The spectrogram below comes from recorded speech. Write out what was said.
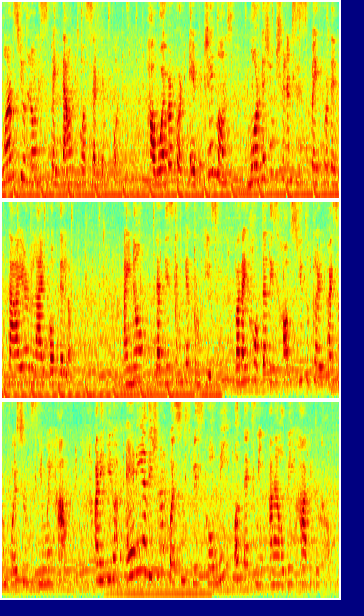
once your loan is paid down to a certain point. However, for FHA loans, mortgage insurance is paid for the entire life of the loan. I know that this can get confusing, but I hope that this helps you to clarify some questions you may have. And if you have any additional questions, please call me or text me and I will be happy to help.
